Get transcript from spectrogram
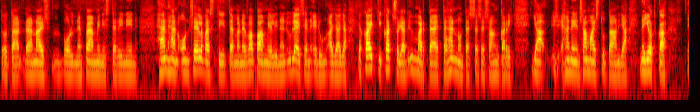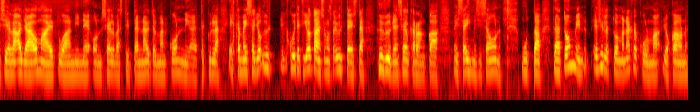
tota, tämä naispuolinen pääministeri, niin hän on selvästi tämmöinen vapaamielinen yleisen edun ajaja, ja kaikki katsojat ymmärtää, että hän on tässä se sankari, ja häneen samaistutaan, ja ne, jotka siellä ajaa omaa etuaan, niin ne on selvästi tämän näytelmän konnia, että kyllä ehkä meissä jo yh, kuitenkin jotain semmoista yhteistä hyvyyden selkärankaa meissä ihmisissä on, mutta tämä Tommin esille tuoma näkökulma, joka on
